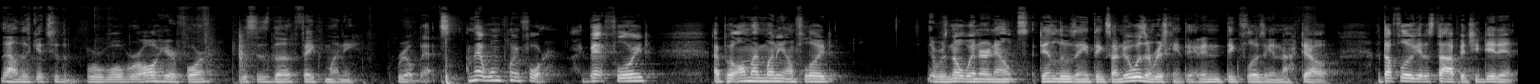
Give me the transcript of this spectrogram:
Now let's get to the what we're all here for. This is the fake money, real bets. I'm at 1.4. I bet Floyd. I put all my money on Floyd. There was no winner announced. I didn't lose anything, so I knew it wasn't risking anything. I didn't think Floyd was gonna get knocked out. I thought Floyd would get a stoppage. He didn't.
